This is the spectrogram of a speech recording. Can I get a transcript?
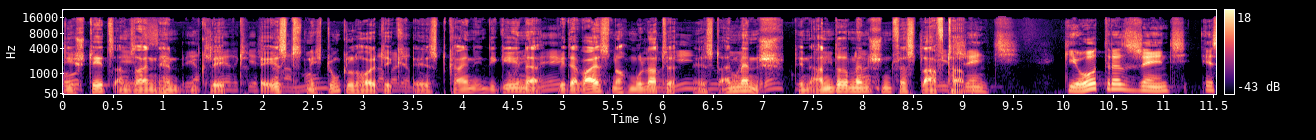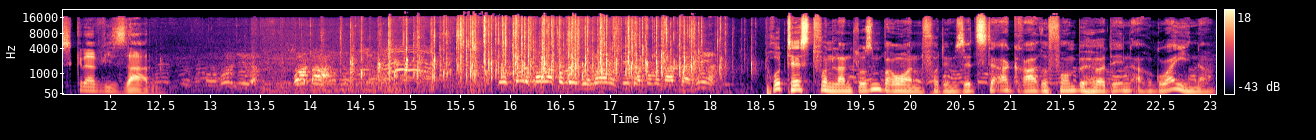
die stets an seinen Händen klebt. Er ist nicht dunkelhäutig, er ist kein Indigener, weder weiß noch Mulatte. Er ist ein Mensch, den andere Menschen Menschen versklavt haben. Que outras gente escravizaram. Protest von landlosen Bauern vor dem Sitz der Agrarreformbehörde in Arguaina.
